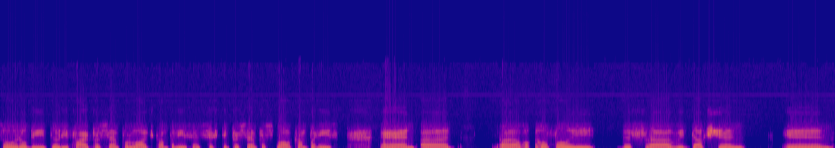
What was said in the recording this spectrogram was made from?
So it'll be 35% for large companies and 60% for small companies. And uh, uh, ho- hopefully, this uh, reduction in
